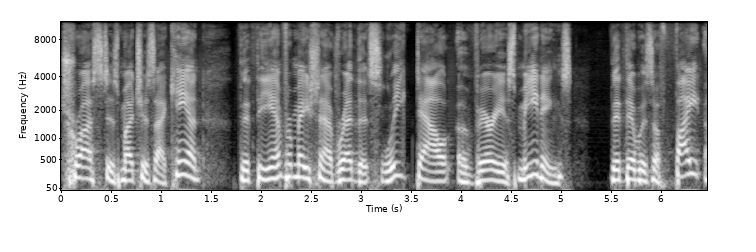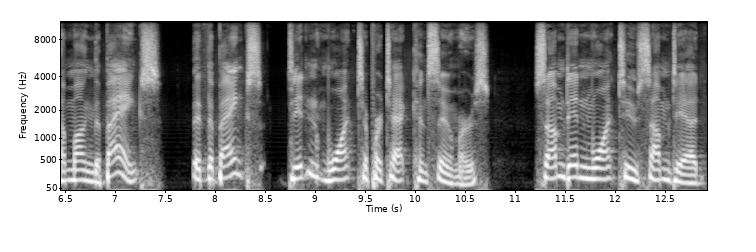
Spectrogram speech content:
trust as much as I can that the information I've read that's leaked out of various meetings that there was a fight among the banks that the banks didn't want to protect consumers. Some didn't want to, some did.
